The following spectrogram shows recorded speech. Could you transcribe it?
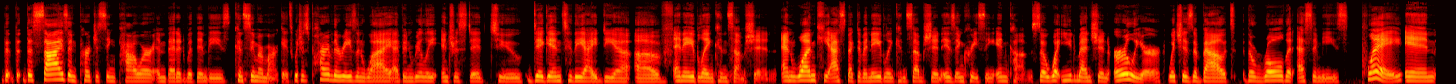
the, the, the, size and purchasing power embedded within these consumer markets, which is part of the reason why I've been really interested to dig into the idea of enabling consumption. And one key aspect of enabling consumption is increasing income. So, what you'd mentioned earlier, which is about the role that SMEs play in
